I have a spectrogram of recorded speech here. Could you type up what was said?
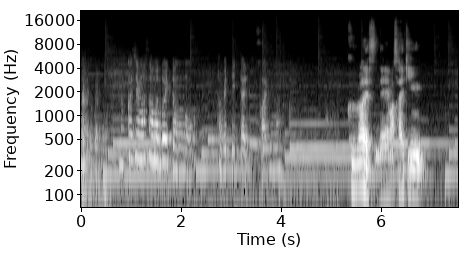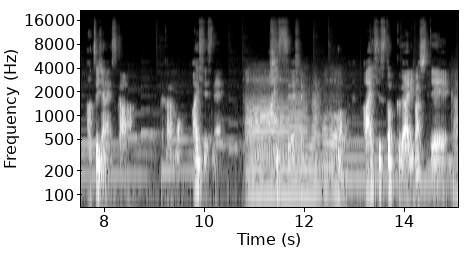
ありがとうございます。中島さんはどういったものを食べていたりとかありますか？僕はですね、まあ、最近暑いじゃないですか。だからもうアイスですね。あアイスー、なるほど。アイスストックがありまして、は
